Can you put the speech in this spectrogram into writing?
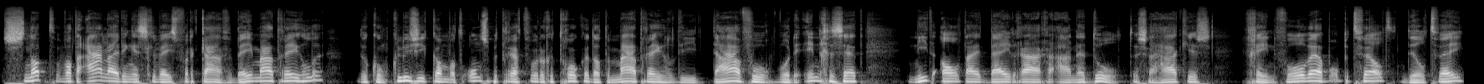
snapt wat de aanleiding is geweest voor de KNVB-maatregelen. De conclusie kan wat ons betreft worden getrokken dat de maatregelen die daarvoor worden ingezet niet altijd bijdragen aan het doel. Tussen haakjes geen voorwerp op het veld, deel 2.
